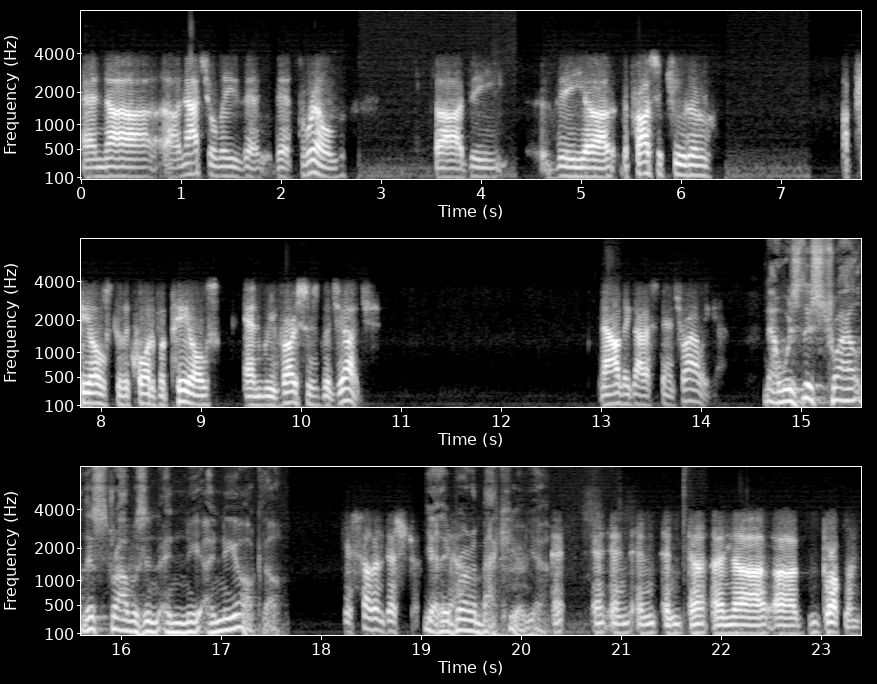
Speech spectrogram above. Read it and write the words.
and uh, uh, naturally they're, they're thrilled. Uh, the the uh, the prosecutor appeals to the Court of Appeals and reverses the judge. Now they got to stand trial again. Now, was this trial? This trial was in in New, in New York, though. Your Southern District. Yeah, they brought him back here. Yeah. in in in, in, uh, in uh, uh, Brooklyn.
